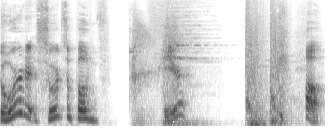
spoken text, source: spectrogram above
Sword? Sword's above here? Oh.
